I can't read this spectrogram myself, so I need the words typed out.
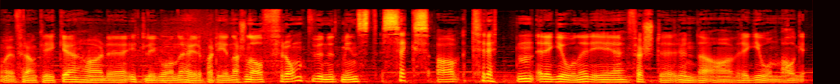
Og i Frankrike har det ytterliggående høyrepartiet Nasjonal Front vunnet minst 6 av 13 regioner i første runde av regionvalget.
